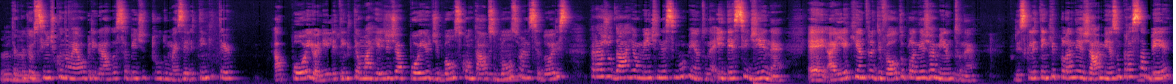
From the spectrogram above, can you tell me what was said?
Uhum. Até porque o síndico não é obrigado a saber de tudo, mas ele tem que ter apoio ali, ele tem que ter uma rede de apoio de bons contatos, uhum. bons fornecedores para ajudar realmente nesse momento, né? E decidir, né? É, aí é que entra de volta o planejamento, né? Por isso que ele tem que planejar mesmo para saber,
